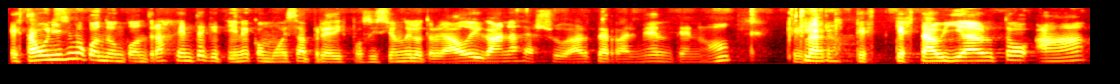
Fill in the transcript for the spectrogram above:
está buenísimo cuando encontrás gente que tiene como esa predisposición del otro lado y ganas de ayudarte realmente, ¿no? Que, claro. Que, está abierto a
